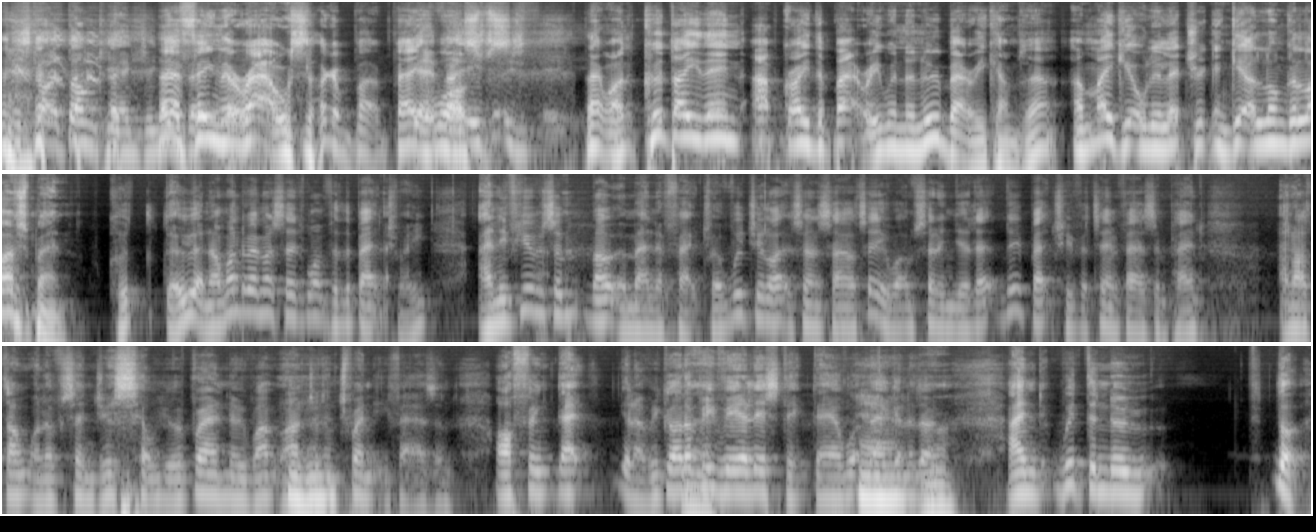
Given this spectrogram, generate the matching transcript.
it's got a donkey engine. that yeah, thing that rattles like a bag Yeah, of wasps. it's- it's- that one. Could they then upgrade the battery when the new battery comes out and make it all electric and get a longer lifespan? could do, and I wonder how much they'd want for the battery. And if you was a motor manufacturer, would you like to turn and say, "I'll tell you what, I'm selling you that new battery for ten thousand pound, and I don't want to send you sell you a brand new one, hundred and mm-hmm. twenty thousand. I think that you know we've got to be realistic there. What Yeah. they're going to do, and with the new. Look,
